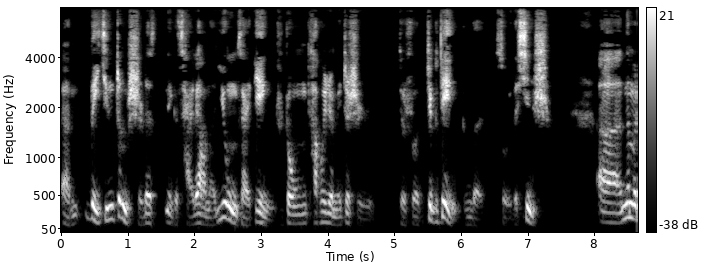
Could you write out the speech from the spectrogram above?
呃未经证实的那个材料呢用在电影之中。他会认为这是，就是说这部电影中的所谓的信史。呃，那么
